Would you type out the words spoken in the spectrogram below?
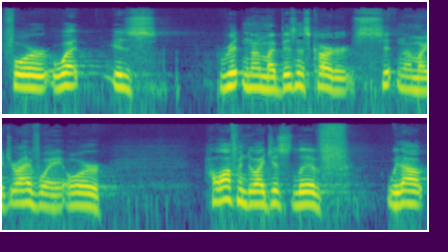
For what is written on my business card or sitting on my driveway? Or how often do I just live without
